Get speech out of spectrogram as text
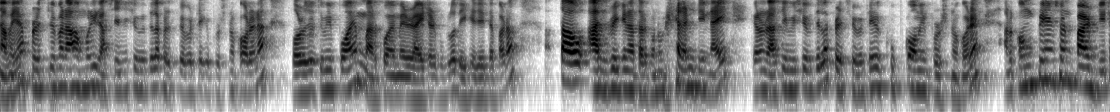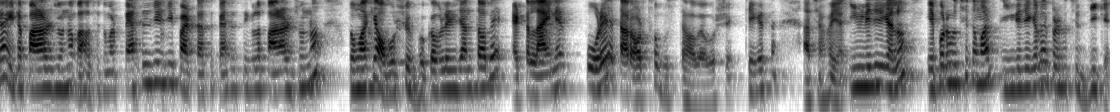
না ভাইয়া ফার্স্ট পেপার আহামরি রাজশাহী বিশ্ববিদ্যালয় ফার্স্ট পেপার থেকে প্রশ্ন করে না। বড় যে তুমি পয়েম আর পয়েমের রাইটারগুলো দেখে যেতে পারো। তাও আসবে কিনা তার কোনো গ্যারান্টি নাই, কারণ রাজশাহী বিশ্ববিদ্যালয় ফার্স্ট পেপার থেকে খুব কমই প্রশ্ন করে। আর কম্প্রিহেনশন পার্ট যেটা, এটা পারার জন্য বা হচ্ছে তোমার প্যাসেজের যে পার্টটা আছে প্যাসেজ এগুলো পারার জন্য তোমাকে অবশ্যই ভোকাবুলারি জানতে হবে, একটা লাইনের পড়ে তার অর্থ বুঝতে হবে অবশ্যই, ঠিক আছে? আচ্ছা ভাইয়া, ইংরেজি গেল, এরপর হচ্ছে তোমার ইংরেজি গেল, এরপর হচ্ছে জিকে।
